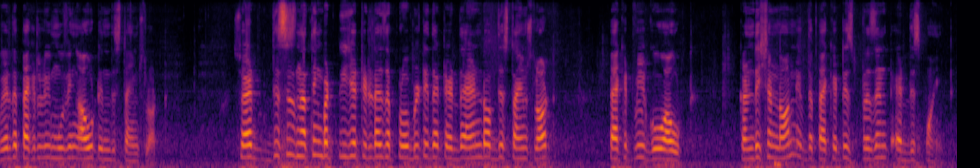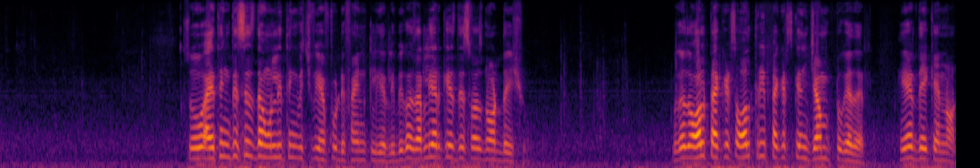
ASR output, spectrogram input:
where the packet will be moving out in this time slot. So, at this is nothing but p j tilde is a probability that at the end of this time slot packet will go out conditioned on if the packet is present at this point. So, I think this is the only thing which we have to define clearly because earlier case this was not the issue because all packets all three packets can jump together here they cannot.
